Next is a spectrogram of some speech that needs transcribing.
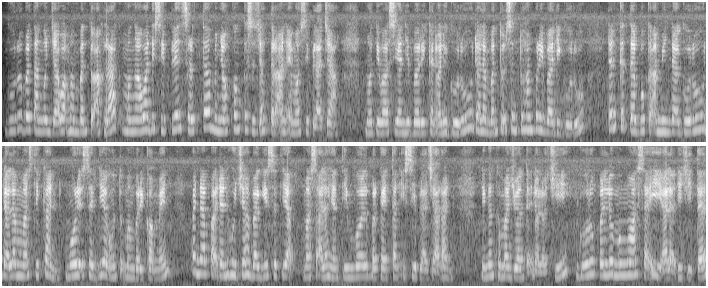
Guru bertanggungjawab membentuk akhlak, mengawal disiplin serta menyokong kesejahteraan emosi pelajar. Motivasi yang diberikan oleh guru dalam bentuk sentuhan peribadi guru dan keterbukaan minda guru dalam memastikan murid sedia untuk memberi komen, pendapat dan hujah bagi setiap masalah yang timbul berkaitan isi pelajaran. Dengan kemajuan teknologi, guru perlu menguasai alat digital.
